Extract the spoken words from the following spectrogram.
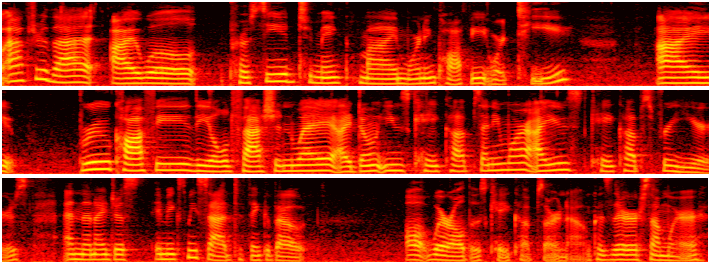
after that, I will proceed to make my morning coffee or tea. I brew coffee the old fashioned way. I don't use K cups anymore. I used K cups for years. And then I just, it makes me sad to think about all, where all those K cups are now because they're somewhere.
